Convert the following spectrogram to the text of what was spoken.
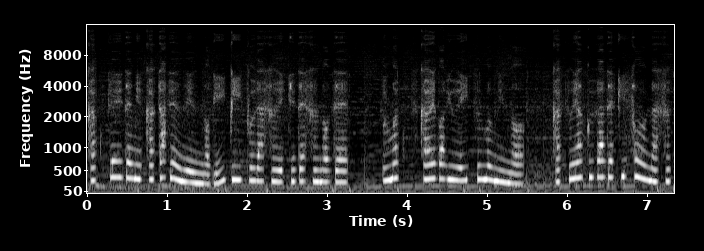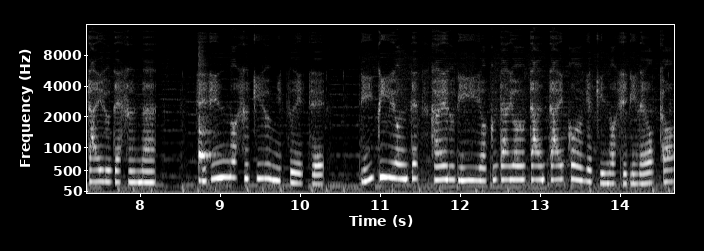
確定で味方全員の BP プラス1ですので、うまく使えば唯一無二の活躍ができそうなスタイルですな。詩人のスキルについて、BP4 で使える B 力打量単体攻撃のしびれ音、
